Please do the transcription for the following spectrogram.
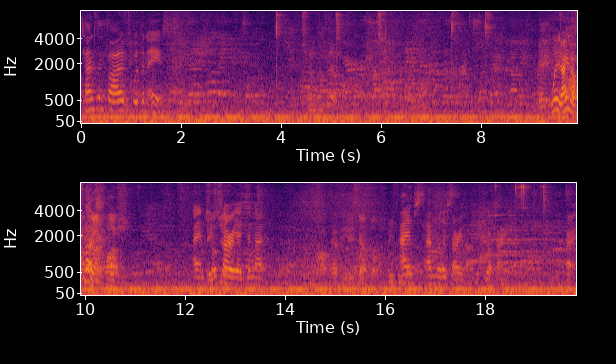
Tens and fives with an ace. I had a flush. flush. I am so Ace jack. sorry. I did not. He's got a flush. Ace and I am. jack. s- I'm really sorry, Bobby. Yeah. Sorry. All right.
